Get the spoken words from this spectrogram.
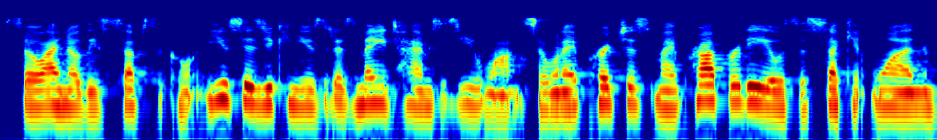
So I know these subsequent uses, you can use it as many times as you want. So when I purchased my property, it was the second one.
